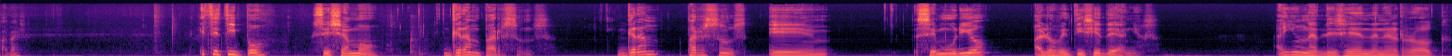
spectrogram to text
A ver. Este tipo se llamó Graham Parsons. Graham Parsons eh, se murió a los 27 años. Hay una leyenda en el rock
